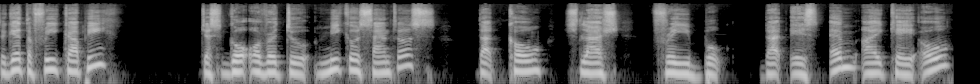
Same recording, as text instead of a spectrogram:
To get a free copy, just go over to mikosantos.co slash free book. That is M-I-K-O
